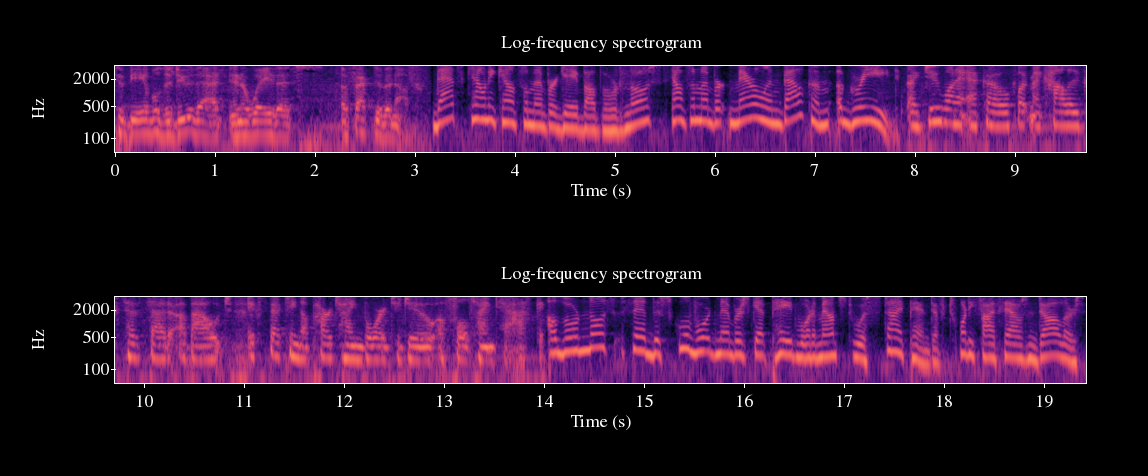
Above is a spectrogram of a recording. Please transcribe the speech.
to be able to do that in a way that's effective enough. That's County Council Member Gabe Albornoz. Councilmember Marilyn Balcombe agreed. I do want to echo what my colleagues have said about expecting a part-time board to do a full-time task. Albornoz said the school board members get paid what amounts to a stipend of $25,000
